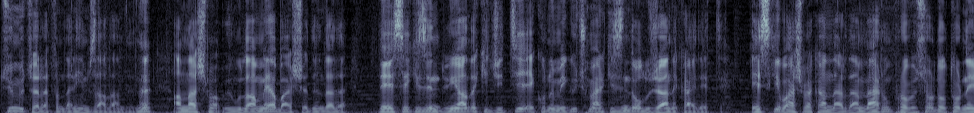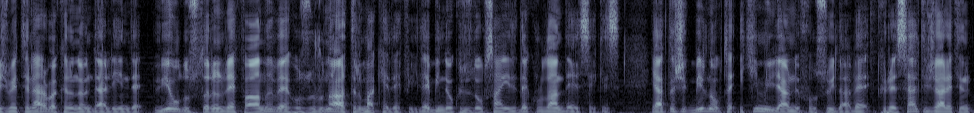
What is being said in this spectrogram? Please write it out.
tümü tarafından imzalandığını, anlaşma uygulanmaya başladığında da D8'in dünyadaki ciddi ekonomi güç merkezinde olacağını kaydetti. Eski başbakanlardan merhum Profesör Doktor Necmettin Erbakan'ın önderliğinde üye ulusların refahını ve huzurunu artırmak hedefiyle 1997'de kurulan D8, yaklaşık 1.2 milyar nüfusuyla ve küresel ticaretin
